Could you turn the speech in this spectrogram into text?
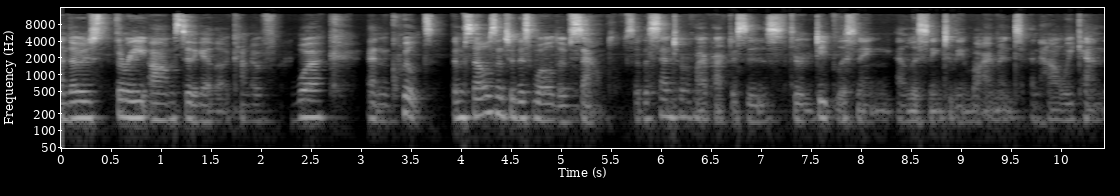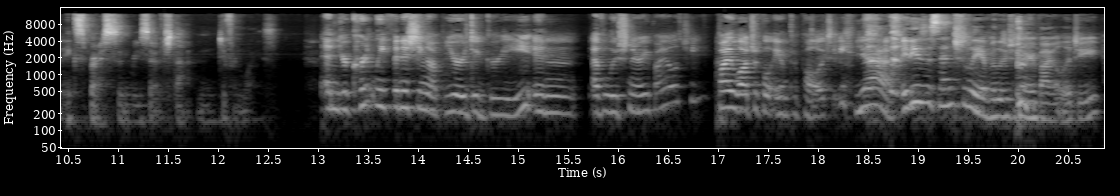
And those three arms together kind of work and quilt themselves into this world of sound. So the center of my practice is through deep listening and listening to the environment and how we can express and research that in different ways. And you're currently finishing up your degree in evolutionary biology, biological anthropology. Yeah, it is essentially evolutionary biology.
